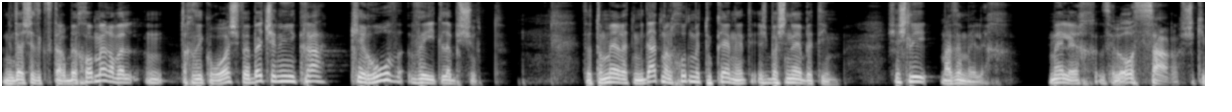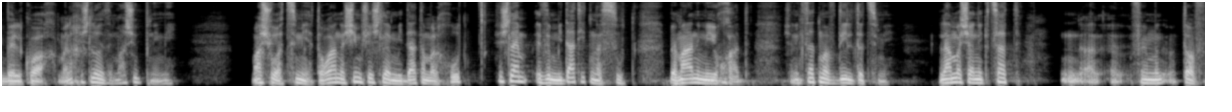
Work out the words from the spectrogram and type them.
אני יודע שזה קצת הרבה חומר, אבל תחזיקו ראש. והיבט שני נקרא קירוב והתלבשות. זאת אומרת, מידת מלכות מתוקנת, יש בה שני היבטים. שיש לי, מה זה מלך? מלך זה לא שר שקיבל כוח, מלך יש לו איזה משהו פנימי. משהו עצמי, אתה רואה אנשים שיש להם מידת המלכות, יש להם איזה מידת התנסות, במה אני מיוחד, שאני קצת מבדיל את עצמי. למה שאני קצת, לפעמים, טוב,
